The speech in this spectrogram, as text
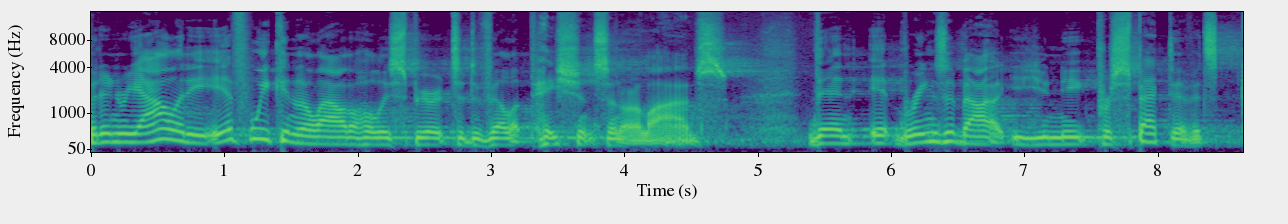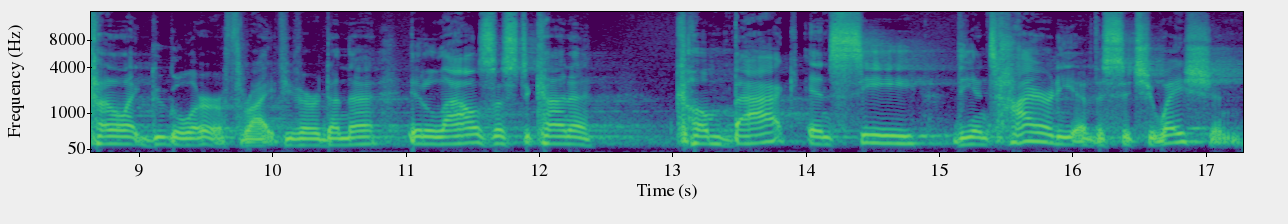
But in reality, if we can allow the Holy Spirit to develop patience in our lives, then it brings about a unique perspective. It's kind of like Google Earth, right? If you've ever done that, it allows us to kind of come back and see the entirety of the situation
